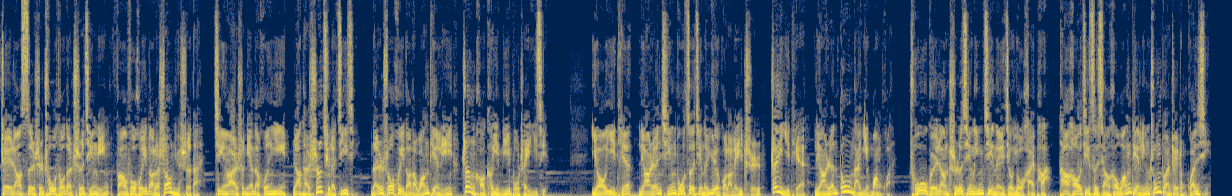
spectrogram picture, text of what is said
这让四十出头的池青林仿佛回到了少女时代。近二十年的婚姻让他失去了激情，能说会道的王殿林正好可以弥补这一切。有一天，两人情不自禁地越过了雷池，这一天两人都难以忘怀。出轨让池青林既内疚又害怕。他好几次想和王殿林中断这种关系，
